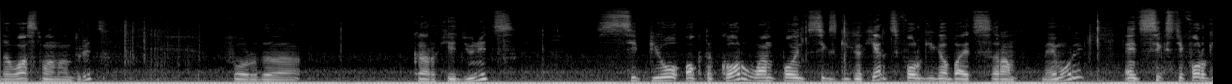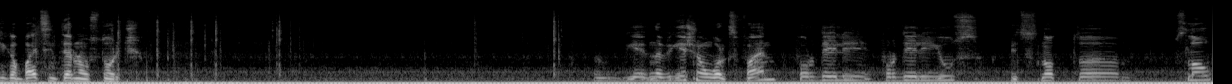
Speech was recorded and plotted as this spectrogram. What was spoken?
the last one Android for the car head units CPU octa-core 1.6 GHz 4 GB RAM memory and 64 GB internal storage navigation works fine for daily for daily use. It's not uh, slow.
